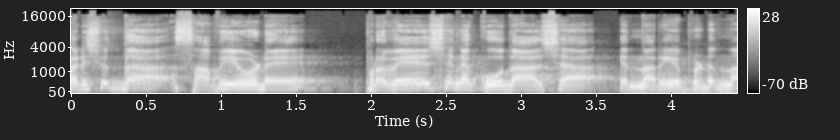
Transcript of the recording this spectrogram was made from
പരിശുദ്ധ സഭയുടെ പ്രവേശന കൂതാശ എന്നറിയപ്പെടുന്ന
